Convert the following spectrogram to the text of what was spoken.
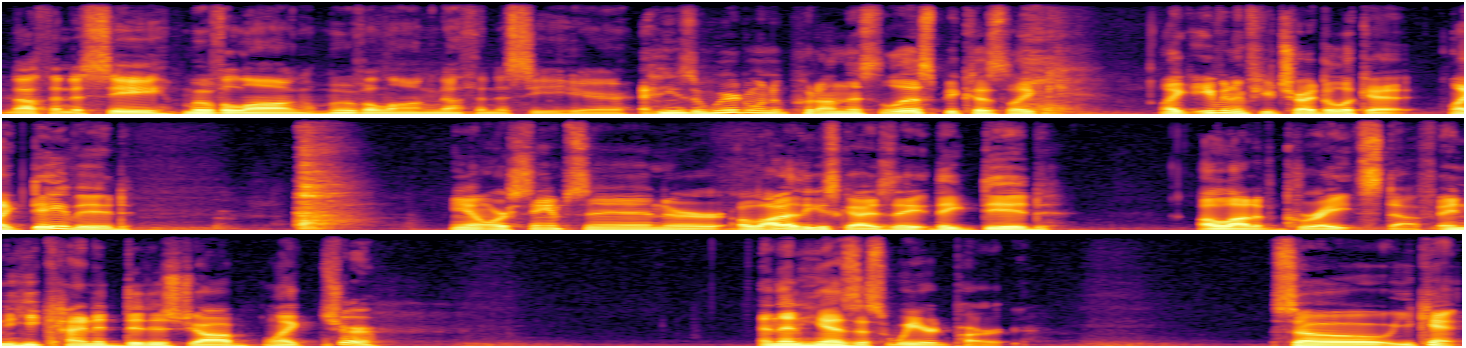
Nothing to see. Move along. Move along. Nothing to see here. and he's a weird one to put on this list because like like even if you tried to look at like David, you know, or Samson or a lot of these guys, they they did a lot of great stuff, and he kind of did his job. Like Sure. and then he has this weird part. So you can't.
